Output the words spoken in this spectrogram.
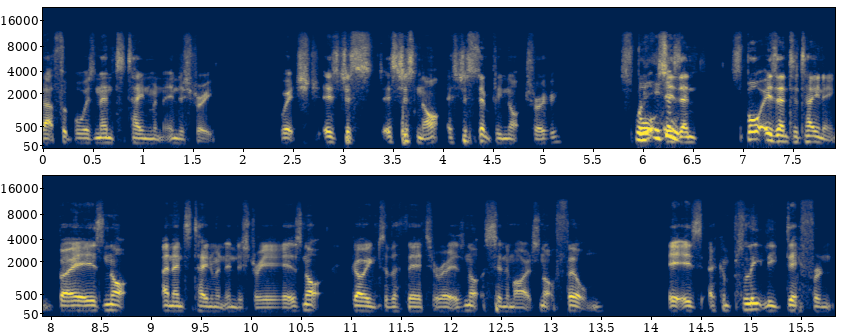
that football is an entertainment industry, which is just it's just not. It's just simply not true. Sport it is en- sport is entertaining, but it is not an entertainment industry. It is not going to the theatre. It is not cinema. It's not film. It is a completely different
